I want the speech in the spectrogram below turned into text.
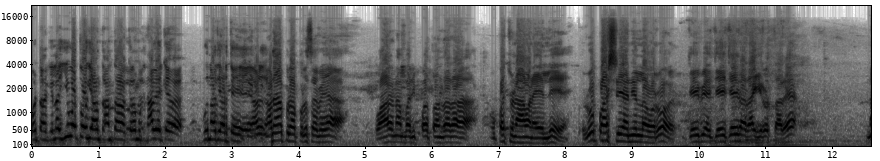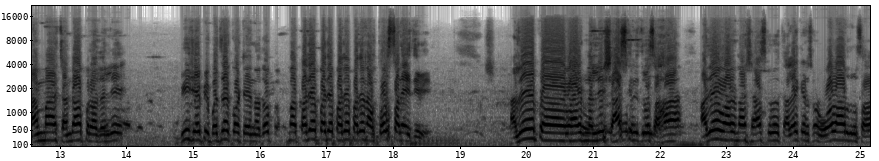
ಓಟ್ ಹಾಕಿಲ್ಲ. ಇವತ್ತು ಹೋಗಿ ಅಂತ ಅಂತ ಅಕ್ರಮಕ್ಕೆ ನಾವೇಕೆ ಬುನಾದಿ ಆಡ್ತೇವೆ ಪುರಸಭೆಯ ವಾರ್ಡ್ ನಂಬರ್ ಇಪ್ಪತ್ತೊಂದರ ಉಪಚುನಾವಣೆಯಲ್ಲಿ ರೂಪಾಶ್ರೀ ಅನಿಲ್ ಅವರು ಜೈ ಜಯ ಜೈಲರಾಗಿರುತ್ತಾರೆ ನಮ್ಮ ಚಂದಾಪುರದಲ್ಲಿ ಬಿ ಜೆ ಪಿ ಭದ್ರಕೋಟೆ ಅನ್ನೋದು ಪದೇ ಪದೇ ಪದೇ ಪದೇ ನಾವು ತೋರಿಸ್ತಾನೆ ಇದ್ದೀವಿ. ಅದೇ ವಾರ್ಡ್ನಲ್ಲಿ ಶಾಸಕರಿದ್ರು ಸಹ, ಅದೇ ವಾರ್ಡ್ನ ಶಾಸಕರು ತಲೆ ಕೆಡಿಸ್ಕೊಂಡು ಓಡಾಡಿದ್ರು ಸಹ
